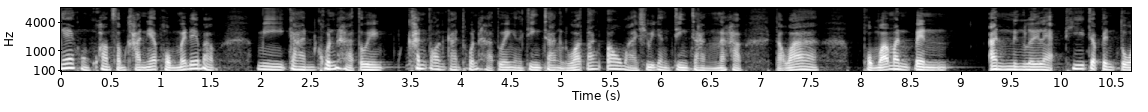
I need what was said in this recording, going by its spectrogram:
แง่ของความสำคัญเนี่ยผมไม่ได้แบบมีการค้นหาตัวเองขั้นตอนการค้นหาตัวเองอย่างจริงจังหรือว่าตั้งเป้าหมายชีวิตอย่างจริงจังนะครับ แต่ว่าผมว่ามันเป็นอันนึงเลยแหละที่จะเป็นตัว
